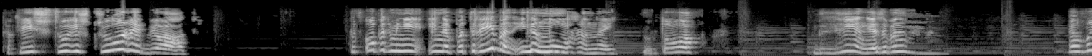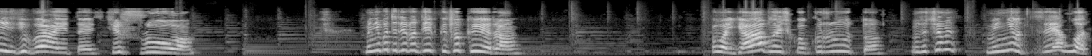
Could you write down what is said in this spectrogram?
Так я іщу, іщу, ребят. Хоч опит мені і не потрібен, і не нужений. Ну то. Блін, я себе. Та ви здіваєтесь, чи що? Мені потрібна тільки сокира. О, яблучко, круто. Ну зачем мені оце от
